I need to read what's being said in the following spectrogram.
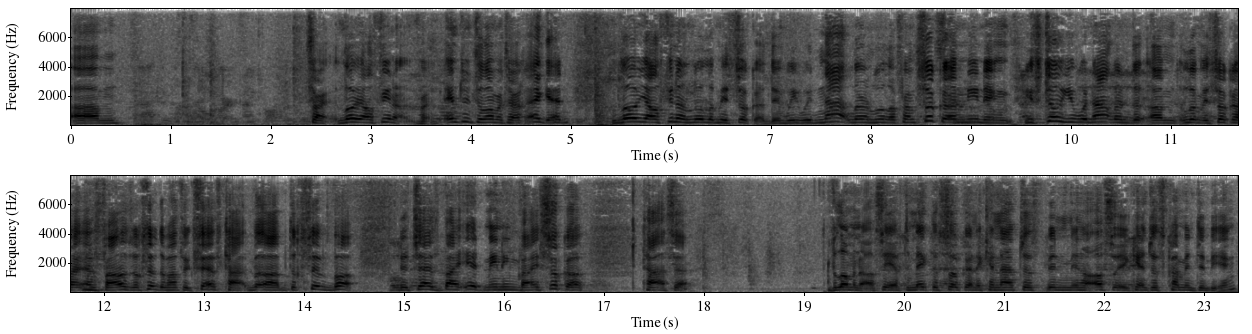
um, sorry, lo yalfina, imtin talomer tarach eged, lo yalfina lula misukkah. Then we would not learn lula from sukkah, meaning you still you would not learn the um, lula misukkah as follows. The pasuk says, uh, the chsiv ba, it says by it, meaning by sukkah, tasa. So you have to make the sukkah, and it cannot just be min also. It can't just come into being.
